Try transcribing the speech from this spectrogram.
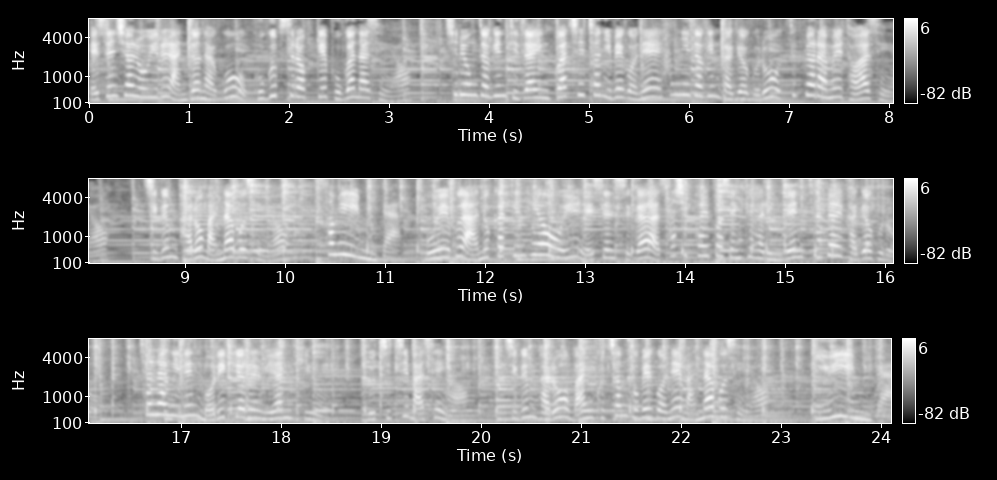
에센셜 오일을 안전하고 고급스럽게 보관하세요. 실용적인 디자인과 7,200원의 합리적인 가격으로 특별함을 더하세요. 지금 바로 만나보세요. 3위입니다. 모에브 아노카틴 헤어 오일 에센스가 48% 할인된 특별 가격으로 찰랑이는 머릿결을 위한 기회 놓치지 마세요. 지금 바로 19,900원에 만나보세요. 2위입니다.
